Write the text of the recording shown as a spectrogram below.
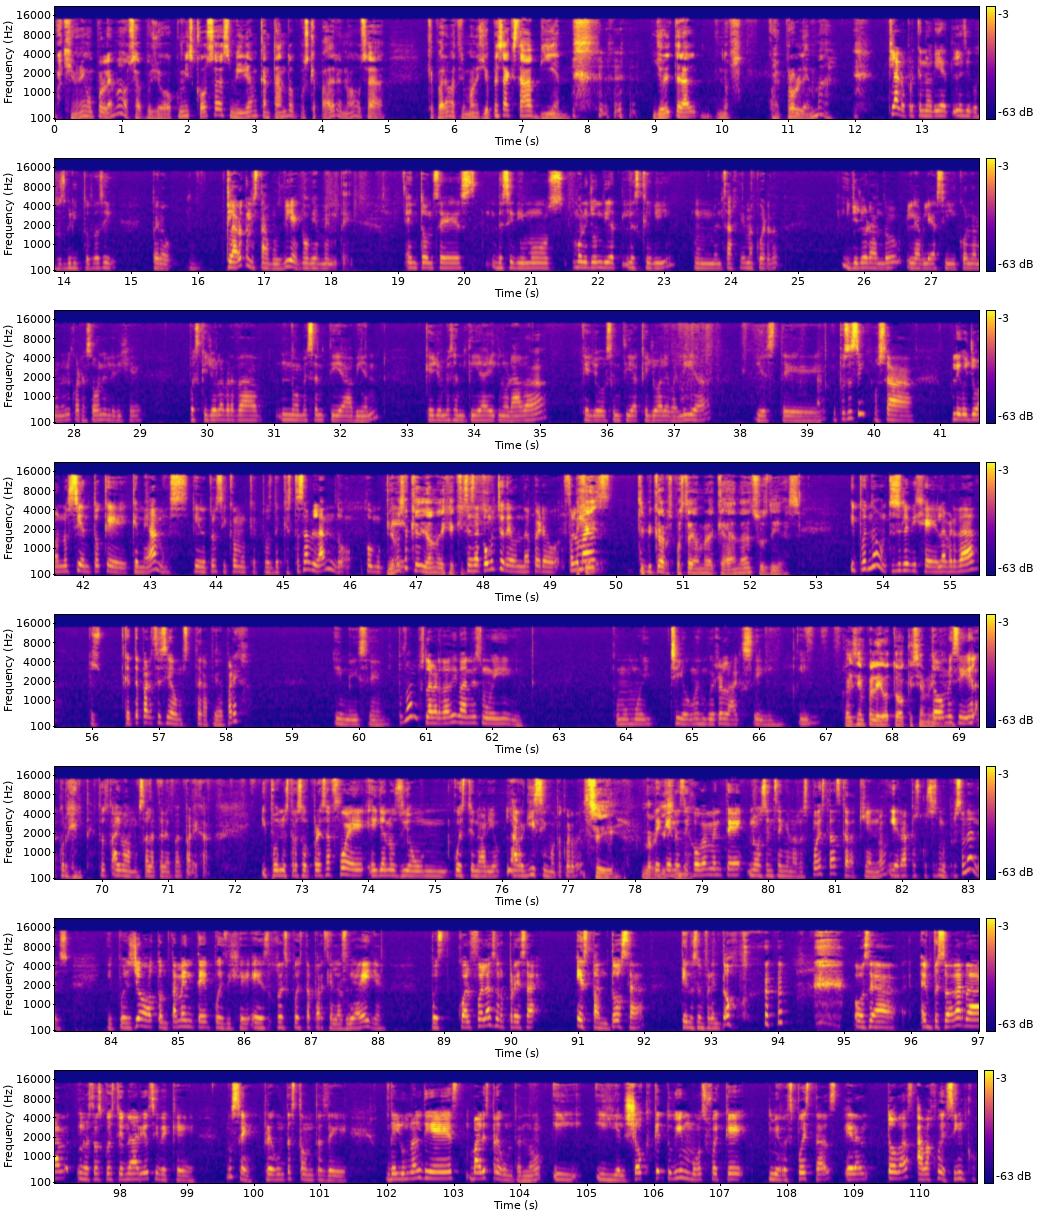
aquí no hay ningún problema. O sea, pues yo con mis cosas, Miriam cantando, pues qué padre, ¿no? O sea, qué padre matrimonio. Yo pensaba que estaba bien. yo literal, no, ¿cuál problema? Claro, porque no había, les digo, sus gritos así. Pero claro que no estábamos bien, obviamente. Entonces decidimos, bueno, yo un día le escribí un mensaje, me acuerdo, y yo llorando le hablé así con la mano en el corazón y le dije, pues que yo la verdad no me sentía bien, que yo me sentía ignorada, que yo sentía que yo le valía y este y pues así, o sea, le digo, yo no siento que, que me ames. Y el otro sí como que, pues, ¿de qué estás hablando? Como que... Yo no saqué de onda, dije que... Se sacó mucho de onda, pero fue lo más... Típica respuesta de hombre que anda en sus días. Y pues no, entonces le dije, la verdad, pues, ¿qué te parece si vamos a terapia de pareja? Y me dice, pues vamos, la verdad Iván es muy, como muy chido, es muy relax y... y Casi siempre le digo todo que sea a Todo me sigue la corriente. Entonces ahí vamos a la terapia de pareja. Y pues nuestra sorpresa fue, ella nos dio un cuestionario larguísimo, ¿te acuerdas? Sí, larguísimo. De que nos dijo, obviamente, nos enseñan las respuestas, cada quien, ¿no? Y era pues cosas muy personales. Y pues yo, tontamente, pues dije, es respuesta para que las vea ella. Pues, ¿cuál fue la sorpresa espantosa que nos enfrentó? o sea, empezó a agarrar nuestros cuestionarios y de que, no sé, preguntas tontas de del 1 al 10, varias preguntas, ¿no? Y, y el shock que tuvimos fue que mis respuestas eran todas abajo de 5.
